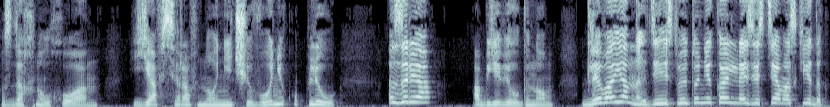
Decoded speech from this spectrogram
вздохнул Хуан. Я все равно ничего не куплю. Зря, объявил гном. Для военных действует уникальная система скидок.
